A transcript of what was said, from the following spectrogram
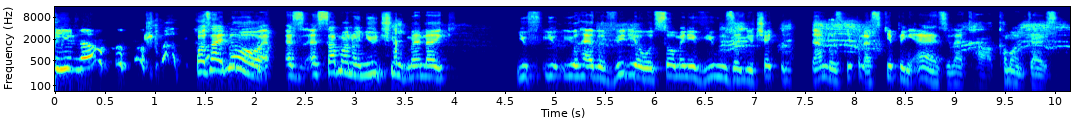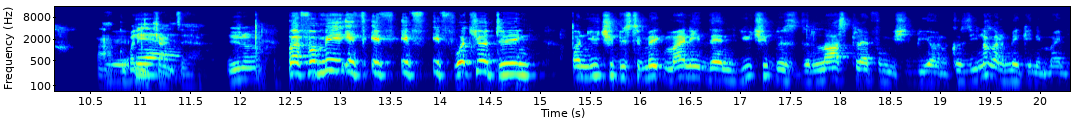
you know? Because I know as as someone on YouTube, man, like. You, you you have a video with so many views and you check the numbers, people are skipping ads. You're like, oh, come on, guys. Ah, Yeah. Yeah. You know? But for me, if if if if what you're doing on YouTube is to make money, then YouTube is the last platform you should be on because you're not gonna make any money.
